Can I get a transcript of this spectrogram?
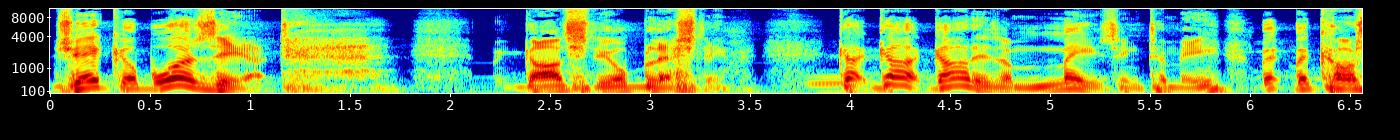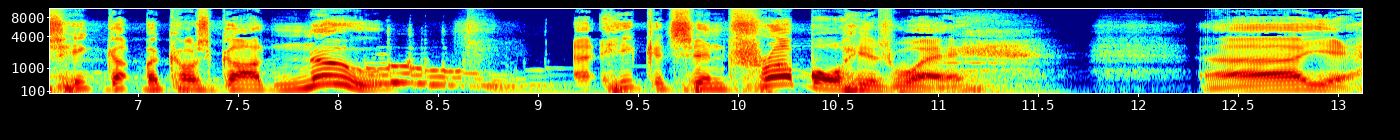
Jacob was it. God still blessed him. God, God, God is amazing to me because he because God knew uh, he could send trouble his way. Uh, yeah,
